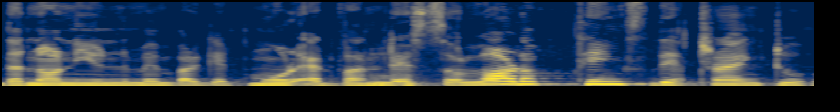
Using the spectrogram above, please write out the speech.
The non-union member get more advantage. So a lot of things they are trying to.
